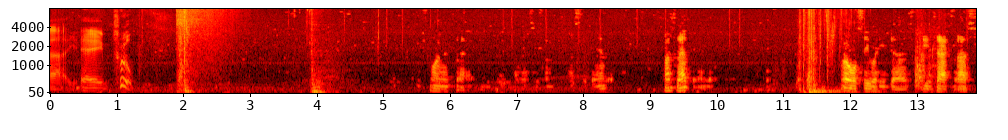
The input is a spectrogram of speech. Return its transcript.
I aim true. Which one is that? Oh, that's, this one. that's the bandit. What's that bandit? Well, we'll see what he does. If he attacks us.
